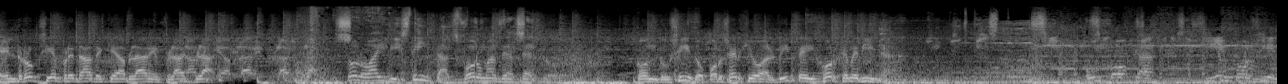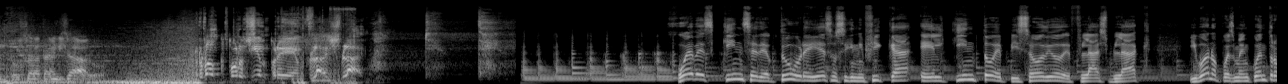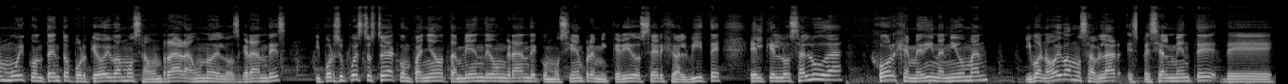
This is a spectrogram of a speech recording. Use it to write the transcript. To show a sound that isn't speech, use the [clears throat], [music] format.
El rock siempre da de qué hablar en Flash Black. Solo hay distintas formas de hacerlo. Conducido por Sergio Albite y Jorge Medina. Un podcast 100% satanizado. Rock por siempre en Flash Black. Jueves 15 de octubre y eso significa el quinto episodio de Flash Black. Y bueno, pues me encuentro muy contento porque hoy vamos a honrar a uno de los grandes y por supuesto estoy acompañado también de un grande como siempre, mi querido Sergio Albite, el que lo saluda, Jorge Medina Newman. Y bueno, hoy vamos a hablar especialmente de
